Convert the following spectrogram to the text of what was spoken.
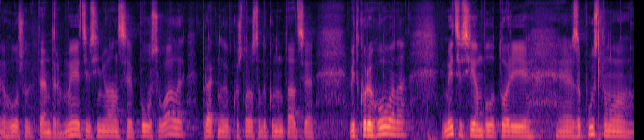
е, оголошувати тендер. Ми ці всі нюанси поусували. Проектна кошторисна документація відкоригована. І ми ці всі амбулаторії е, запустимо.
